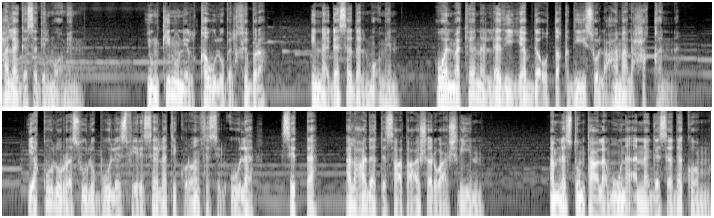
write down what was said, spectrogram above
على جسد المؤمن. يمكنني القول بالخبرة إن جسد المؤمن هو المكان الذي يبدأ التقديس العمل حقا. يقول الرسول بولس في رسالة كورنثس الأولى ستة العدد تسعة عشر وعشرين أم لستم تعلمون أن جسدكم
